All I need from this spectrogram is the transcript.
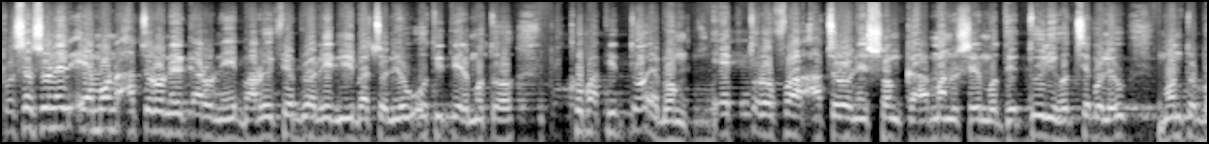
প্রশাসনের এমন আচরণের কারণে বারোই ফেব্রুয়ারির নির্বাচনেও অতীতের মতো পক্ষপাতিত্ব এবং একতরফা আচরণের সংখ্যা মানুষের মধ্যে তৈরি হচ্ছে বলেও মন্তব্য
